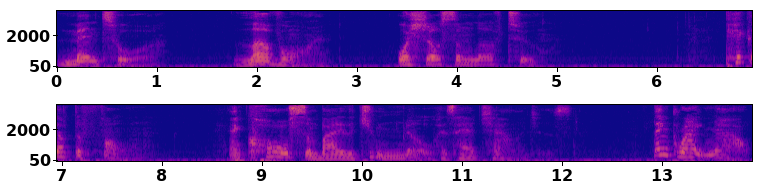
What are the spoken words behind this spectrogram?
mentor, love on, or show some love to? Pick up the phone and call somebody that you know has had challenges. Think right now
